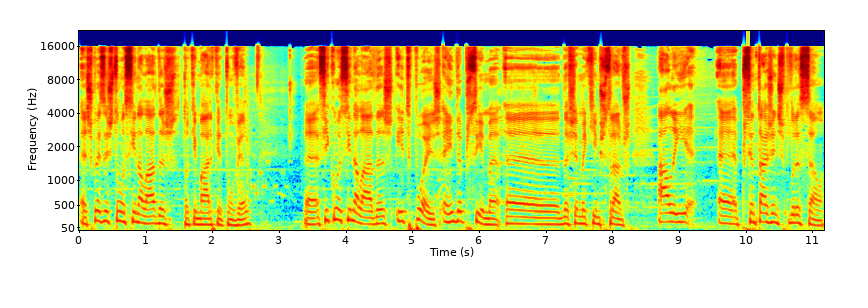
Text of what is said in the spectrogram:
As coisas estão assinaladas, estão aqui marca, estão a ver? Uh, ficam assinaladas e depois, ainda por cima, uh, deixem-me aqui mostrar-vos. Há ali a percentagem de exploração.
